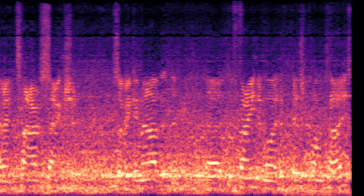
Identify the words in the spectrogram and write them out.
an entire section. So we can add a defined amount of pitch quantize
